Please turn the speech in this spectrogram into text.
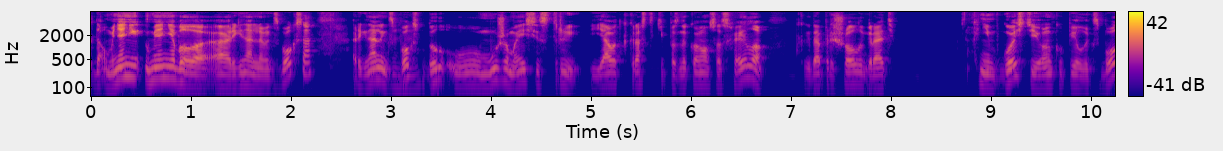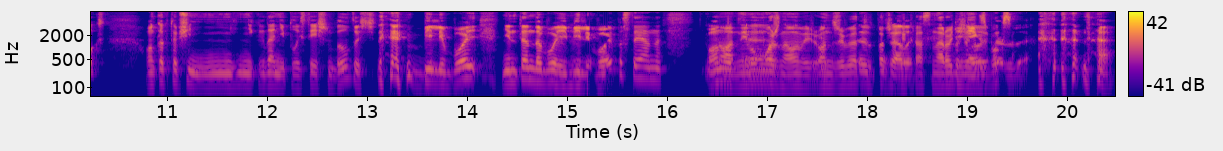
когда у меня не, у меня не было оригинального Xbox, оригинальный Xbox mm-hmm. был у мужа моей сестры. И я вот как раз-таки познакомился с Halo, когда пришел играть к ним в гости, и он купил Xbox. Он как-то вообще никогда не PlayStation был, то есть Билли Бой, Nintendo Бой и Билли Бой постоянно. Он ну, вот, ему э, можно, он, он живет пожалуй, как раз на родине Xbox. Да,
